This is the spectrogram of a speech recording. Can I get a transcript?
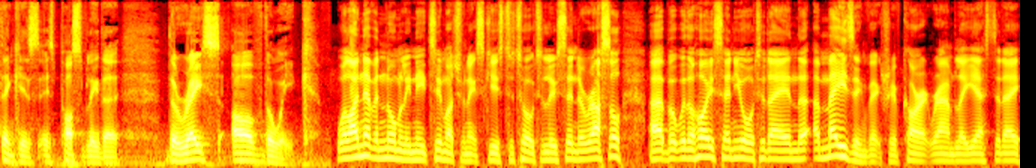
think is, is possibly the, the race of the week. Well, I never normally need too much of an excuse to talk to Lucinda Russell, uh, but with Ahoy Senor today and the amazing victory of Corach Rambler yesterday,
